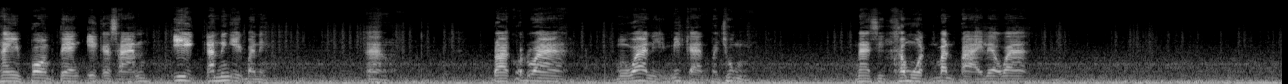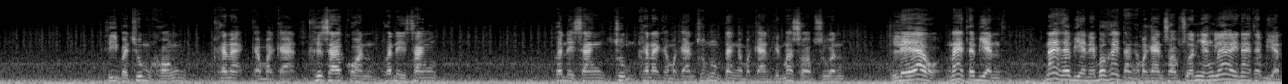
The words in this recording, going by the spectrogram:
ให้ปลอมแปลงเอกสารอีกอันนึงอีกแบบนี้อ้าวปรากฏว่าเมื่อว่านนี่มีการประชุมนาสิขมวดบั้นปลายแล้วว่า ที่ประชุมของคณะกรรมการ คือสากลเพื่อนได้สั่งเพื่อนได้สั่งชุมคณะกรรมการชุมนุมตั้งกรรมการขึ้นมาสอบสวน แล้วนายทะเบียนนายทะเบียนเนี่ยบ่เคยตั้งกรรมการสอบสวนหยังเลยนายทะเบียน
